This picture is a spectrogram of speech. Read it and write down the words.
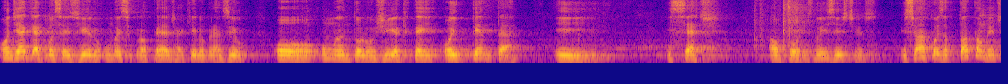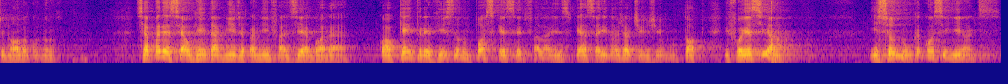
Onde é que é que vocês viram uma enciclopédia aqui no Brasil, ou uma antologia que tem 87 autores. Não existe isso. Isso é uma coisa totalmente nova conosco. Se aparecer alguém da mídia para mim fazer agora qualquer entrevista, eu não posso esquecer de falar isso, porque essa aí nós já atingimos um top. E foi esse ano. Isso eu nunca consegui antes.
